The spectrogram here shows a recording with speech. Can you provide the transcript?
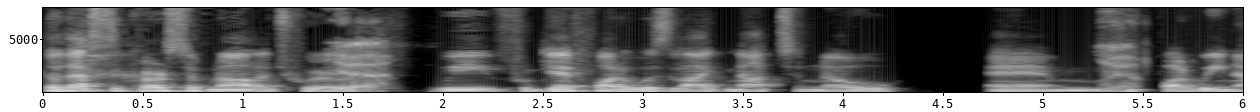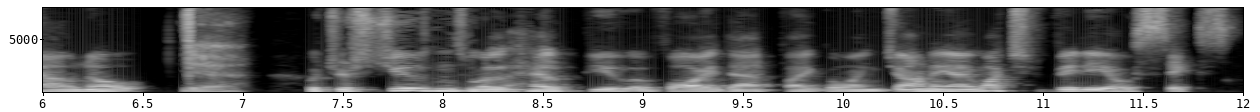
so that's the curse of knowledge where yeah. we forget what it was like not to know um, yeah. what we now know. Yeah. But your students will help you avoid that by going, Johnny, I watched video six,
